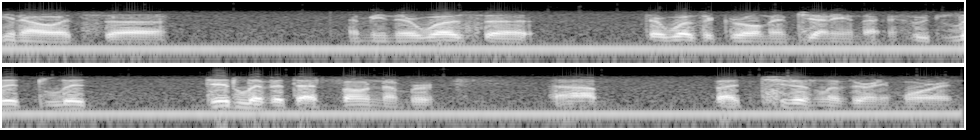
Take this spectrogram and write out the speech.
you know, it's, uh, I mean, there was a, there was a girl named Jenny that, who lit, lit, did live at that phone number, um, but she doesn't live there anymore, and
